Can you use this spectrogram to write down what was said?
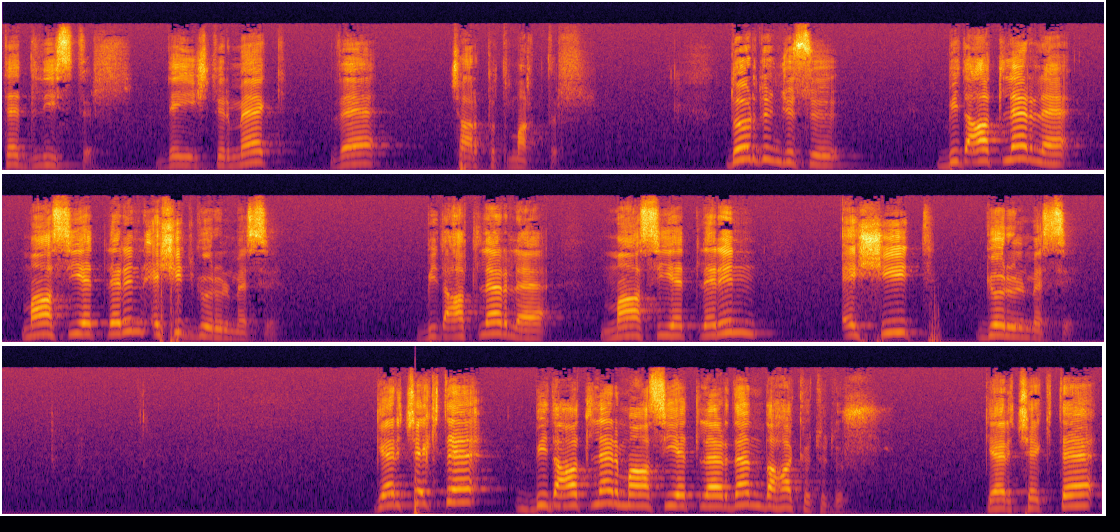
tedlistir. Değiştirmek ve çarpıtmaktır. Dördüncüsü bid'atlerle masiyetlerin eşit görülmesi. Bid'atlerle masiyetlerin eşit görülmesi. Gerçekte bid'atler masiyetlerden daha kötüdür. Gerçekte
